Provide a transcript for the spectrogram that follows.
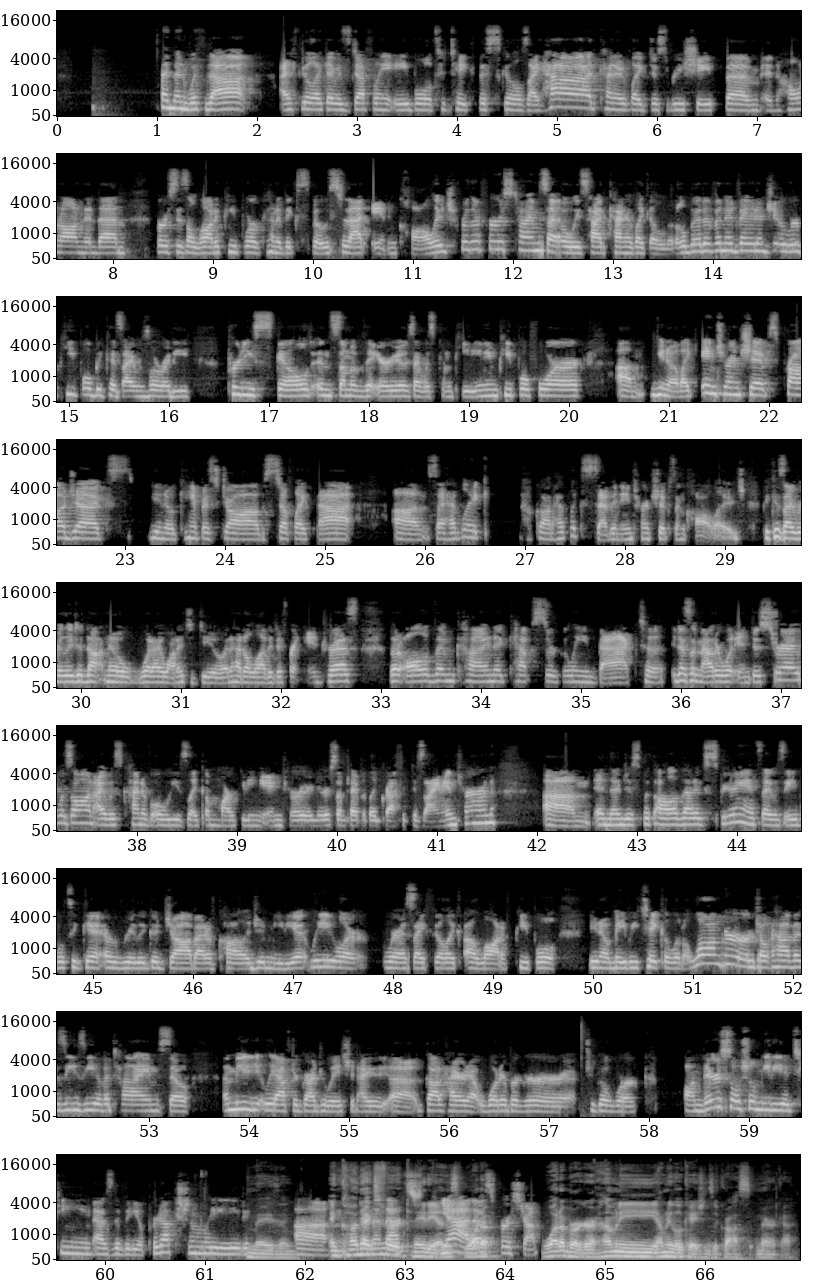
and then with that i feel like i was definitely able to take the skills i had kind of like just reshape them and hone on them versus a lot of people are kind of exposed to that in college for the first time. So i always had kind of like a little bit of an advantage over people because i was already pretty skilled in some of the areas i was competing in people for. Um, you know like internships projects you know campus jobs stuff like that. Um, so i had like oh God, I had like seven internships in college because I really did not know what I wanted to do and had a lot of different interests. But all of them kind of kept circling back to it doesn't matter what industry I was on. I was kind of always like a marketing intern or some type of like graphic design intern. Um, and then just with all of that experience, I was able to get a really good job out of college immediately. Or, whereas I feel like a lot of people, you know, maybe take a little longer or don't have as easy of a time. So immediately after graduation, I uh, got hired at Whataburger to go work on their social media team as the video production lead. Amazing. Um, and context and for Canadians. Yeah, What that's first job. Whataburger. How many how many locations across America?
